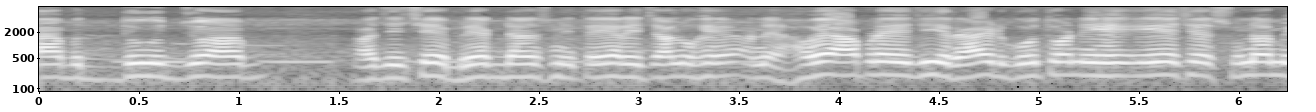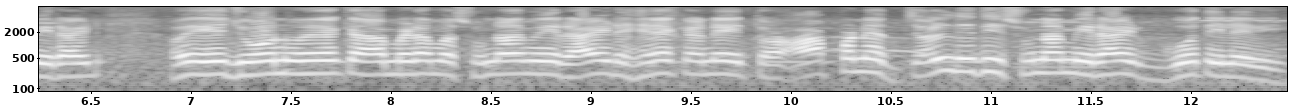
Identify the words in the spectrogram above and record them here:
આ બધું જો આ આ જે છે બ્રેક ડાન્સની તૈયારી ચાલુ છે. અને હવે આપણે જે રાઇડ ગોતવાની એ છે સુનામી રાઇડ હવે એ જોવાનું છે કે આ મેળામાં સુનામી રાઇડ છે કે નહીં? તો આપણને જલ્દીથી સુનામી રાઇડ ગોતી લેવી.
